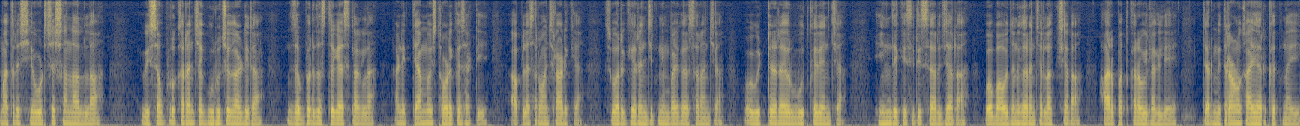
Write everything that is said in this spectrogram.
मात्र शेवटच्या क्षणाला विसापूरकरांच्या गुरुच्या गाडीला जबरदस्त गॅस लागला. आणि त्यामुळेच थोडक्यासाठी आपल्या सर्वांच्या लाडक्या स्वर्गीय रणजित निंबाळकर सरांच्या व विठ्ठल ड्रायव्हर भूतकर यांच्या हिंद केसरी सर्जाला व बावधनकरांच्या लक्षाला हार पत्करावी लागली आहे. तर मित्रांनो काही हरकत नाही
